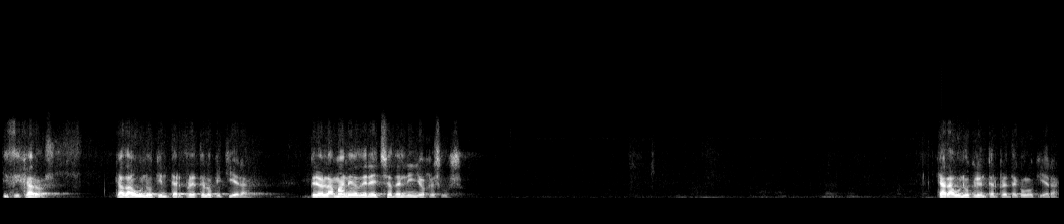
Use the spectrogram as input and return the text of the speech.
Y fijaros, cada uno que interprete lo que quiera, pero la mano derecha del niño Jesús. Cada uno que lo interprete como quiera.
